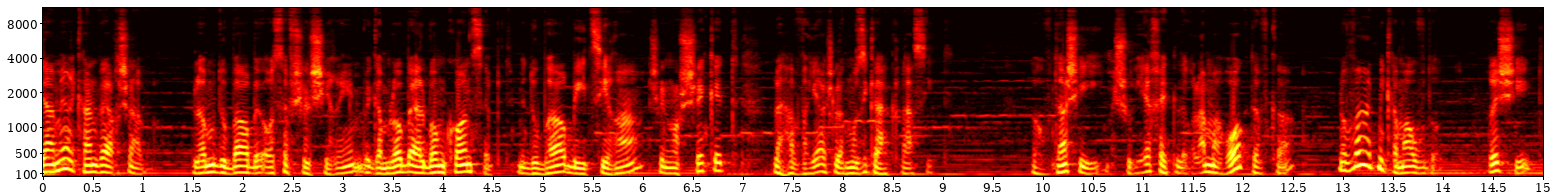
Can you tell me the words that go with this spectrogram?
יאמר כאן ועכשיו, לא מדובר באוסף של שירים וגם לא באלבום קונספט, מדובר ביצירה שנושקת להוויה של המוזיקה הקלאסית. והעובדה שהיא משויכת לעולם הרוק דווקא, נובעת מכמה עובדות. ראשית,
